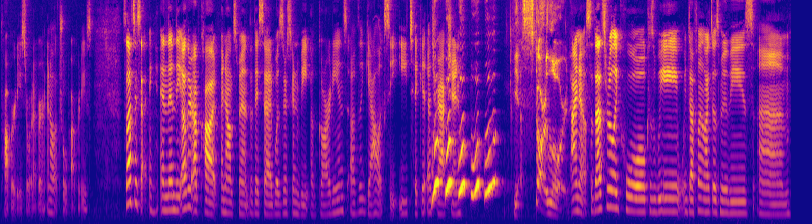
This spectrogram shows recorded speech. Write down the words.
properties or whatever intellectual properties. So that's exciting. And then the other Epcot announcement that they said was there's going to be a Guardians of the Galaxy e-ticket attraction. Yes, Star Lord. I know. So that's really cool because we, we definitely like those movies. Um,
